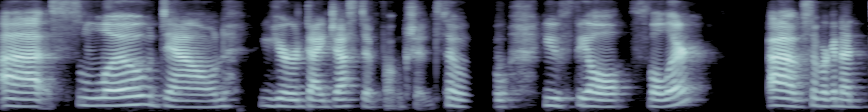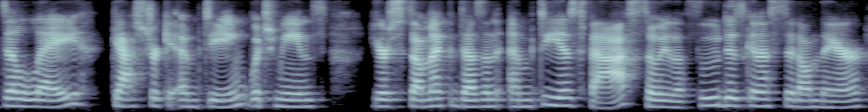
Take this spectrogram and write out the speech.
uh, slow down your digestive function. So you feel fuller. Um, so we're going to delay gastric emptying, which means your stomach doesn't empty as fast. So the food is going to sit on there.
